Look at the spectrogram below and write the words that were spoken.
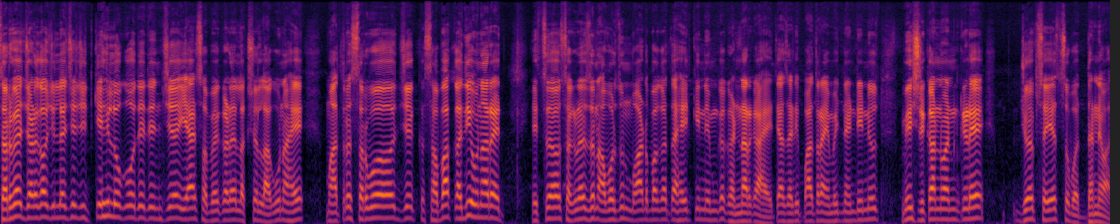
सर्व जळगाव जिल्ह्याचे जितकेही लोक होते त्यांचे या सभेकडे लक्ष लागून आहे. मात्र सर्व जे सभा कधी होणार आहेत याचं सगळेजण आवर्जून वाट बघत आहेत की नेमकं घडणार काय आहे. त्यासाठी पात्र एम एच नाईन्टीन न्यूज मी श्रीकांत वानकडे जोएब सय्यदसोबत धन्यवाद.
